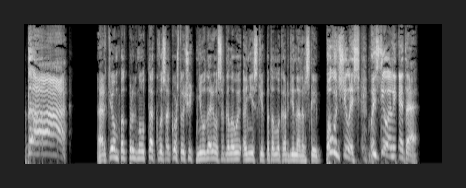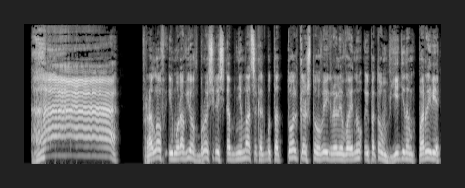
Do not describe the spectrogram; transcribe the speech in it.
«Да!» Артем подпрыгнул так высоко, что чуть не ударился головой о низкий потолок ординаторской. «Получилось! Мы сделали это!» а Фролов и Муравьев бросились обниматься, как будто только что выиграли войну, и потом в едином порыве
